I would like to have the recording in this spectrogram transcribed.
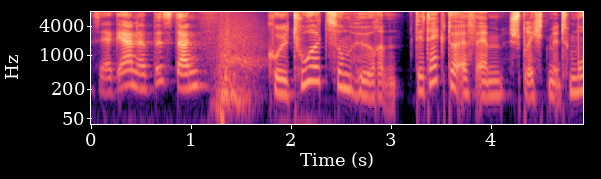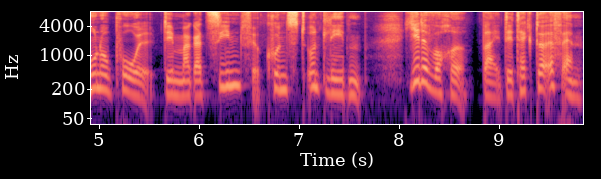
Sehr gerne. Bis dann. Kultur zum Hören. Detektor FM spricht mit Monopol, dem Magazin für Kunst und Leben. Jede Woche bei Detektor FM.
